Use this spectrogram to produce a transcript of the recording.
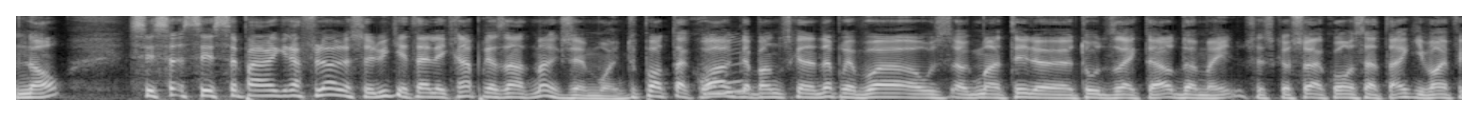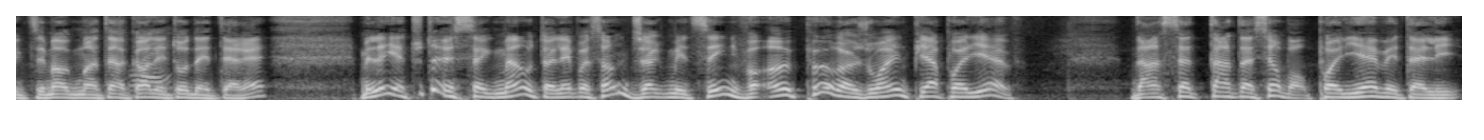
Non. C'est ce paragraphe-là, celui qui est à l'écran présentement, que j'aime moins. Tout porte à croire mhm. que la Banque du Canada prévoit augmenter le taux directeur demain. C'est ce que ce à quoi on s'attend, qu'ils vont effectivement augmenter encore les taux d'intérêt. Mais là, il y a tout un segment où tu as l'impression que Jacques Metzing va un peu rejoindre Pierre Poliev. Dans cette tentation, bon, Poliev est allé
